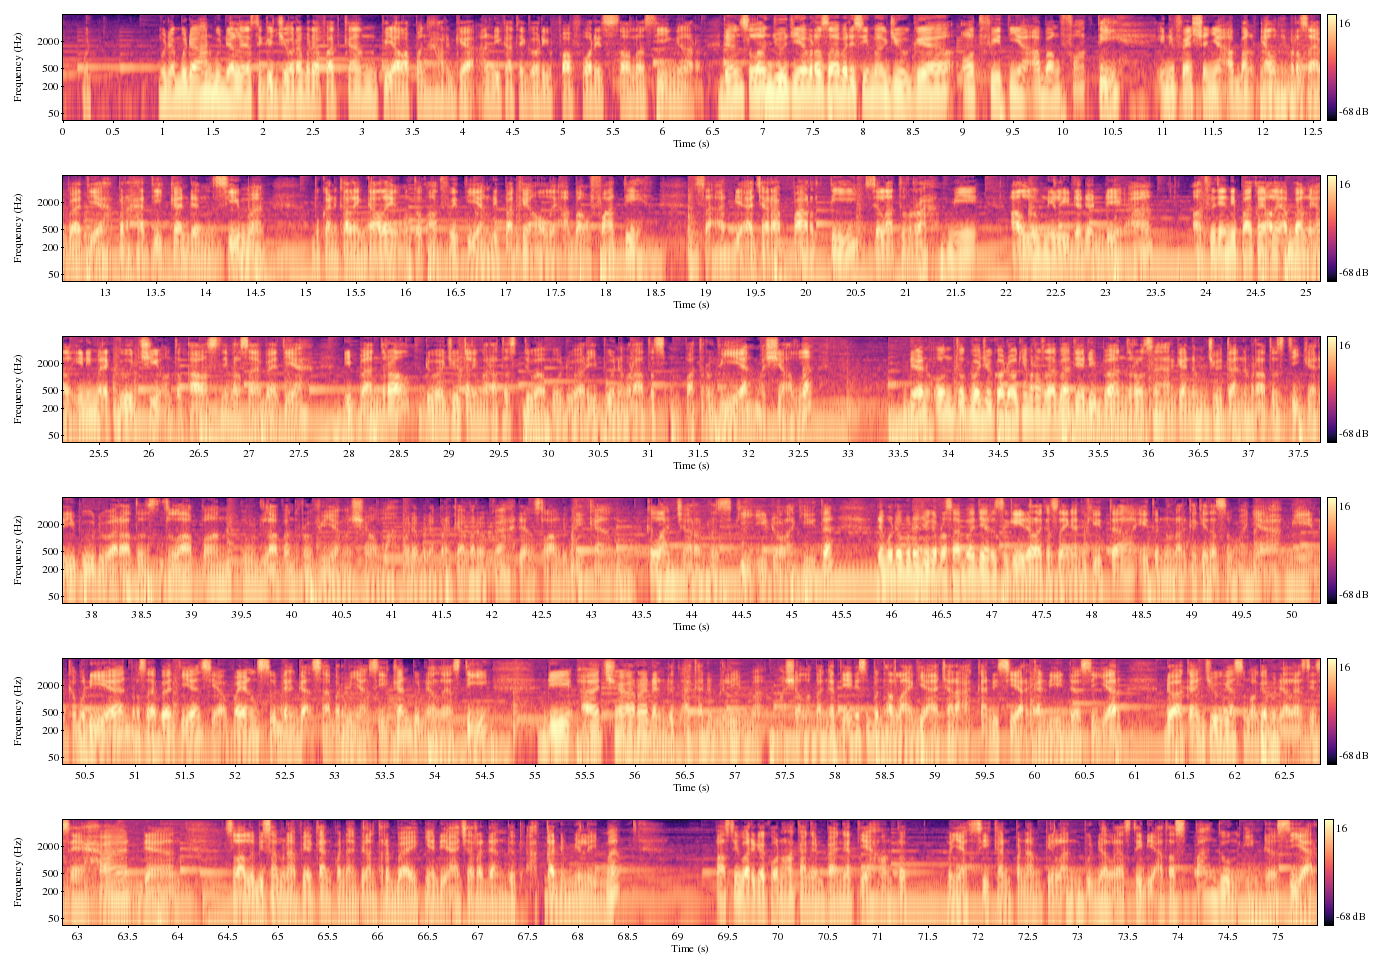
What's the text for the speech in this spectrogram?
Mudah-mudahan Bunda Lesti Kejora mendapatkan piala penghargaan di kategori favorit solo singer. Dan selanjutnya bersahabat disimak juga outfitnya Abang Fatih. Ini fashionnya Abang L nih bersahabat ya, perhatikan dan simak. Bukan kaleng-kaleng untuk outfit yang dipakai oleh Abang Fatih saat di acara party silaturahmi alumni Lida dan DA Outfit yang dipakai oleh Abang L ini merek Gucci untuk kaos nih persahabat ya. Dibanderol Rp2.522.604 Masya Allah dan untuk baju kodoknya persahabat ya dibanderol seharga Rp6.603.288 Masya Allah. Mudah-mudahan berkah barokah dan selalu diberikan kelancaran rezeki idola kita. Dan mudah-mudahan juga persahabat ya rezeki idola kesayangan kita itu nular ke kita semuanya. Amin. Kemudian persahabat ya siapa yang sudah nggak sabar menyaksikan Bunda Lesti di acara Dangdut Akademi 5 Masya Allah banget ya ini sebentar lagi acara akan disiarkan di Indosiar Doakan juga semoga Bunda Lesti sehat dan selalu bisa menampilkan penampilan terbaiknya di acara Dangdut Akademi 5 Pasti warga Konoha kangen banget ya untuk menyaksikan penampilan Bunda Lesti di atas panggung Indosiar.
